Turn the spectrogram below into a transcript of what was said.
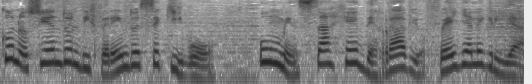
Conociendo el diferendo Esequibo, un mensaje de Radio Fe y Alegría.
